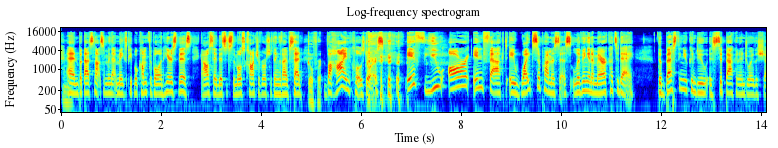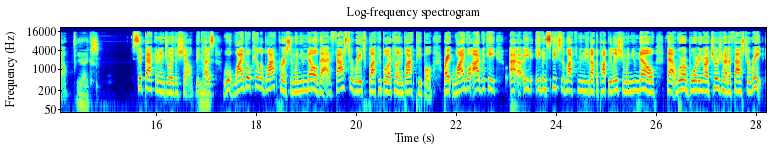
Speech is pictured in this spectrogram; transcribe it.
Mm-hmm. And but that's not something that makes people comfortable. And here's this, and I'll say this: it's the most controversial thing that I've said. Go for it. Behind closed doors, if you are in fact a white supremacist living in America today, the best thing you can do is sit back and enjoy the show Yikes. Sit back and enjoy the show because well, why go kill a black person when you know that at faster rates black people are killing black people right? Why go advocate uh, even- even speak to the black community about the population when you know that we're aborting our children at a faster rate?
